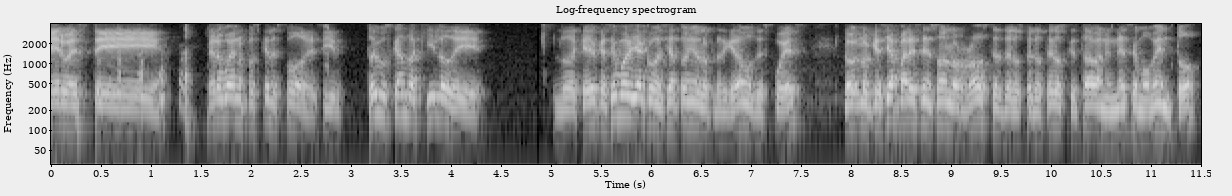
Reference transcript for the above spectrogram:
pero este, pero bueno, pues qué les puedo decir. Estoy buscando aquí lo de lo de aquella ocasión, bueno, ya como decía Toño, lo platicaremos después. Lo, lo que sí aparecen son los rosters de los peloteros que estaban en ese momento,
